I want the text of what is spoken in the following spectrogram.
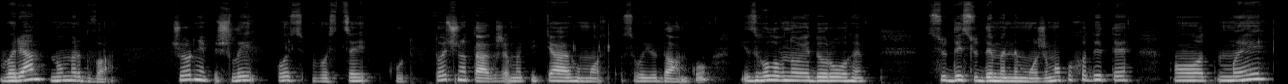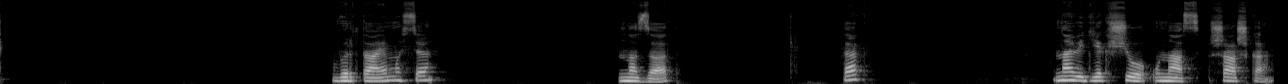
Варіант номер два. Чорні пішли ось в ось цей кут. Точно так же ми підтягуємо свою дамку із головної дороги. Сюди-сюди ми не можемо походити. От Ми вертаємося назад. Так? Навіть якщо у нас шашка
